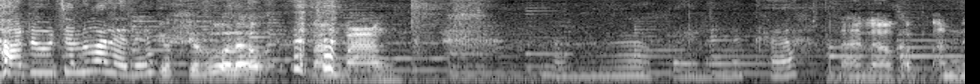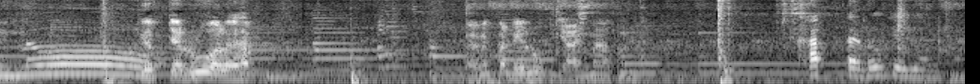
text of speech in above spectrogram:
ขอดูจะรั่วเลยดิเกือบจะรั่วแล้วบางบางอ่าไปแล้วนะคะๆได้แล้วครับอันหนึ่งโลเกือบจะรั่วแล้วครับแต่เป็นตอนนี้ลูกใหญ่มากเลยคัดแต่ลูกใหญ่ๆ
